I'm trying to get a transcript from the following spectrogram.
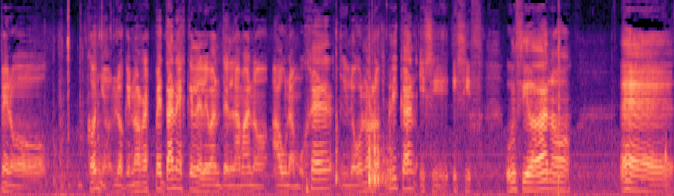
pero coño, lo que no respetan es que le levanten la mano a una mujer y luego no lo explican. Y si, un ciudadano eh,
